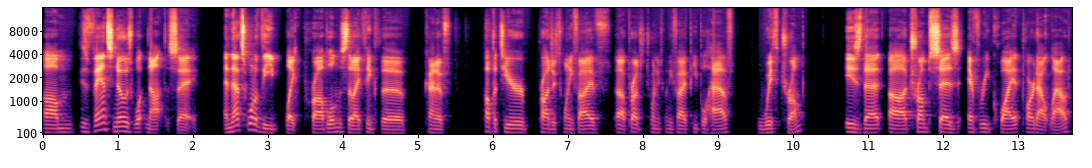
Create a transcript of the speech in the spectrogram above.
Um, because Vance knows what not to say. And that's one of the like problems that I think the kind of puppeteer Project 25, uh, Project 2025 people have with Trump is that uh, Trump says every quiet part out loud.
